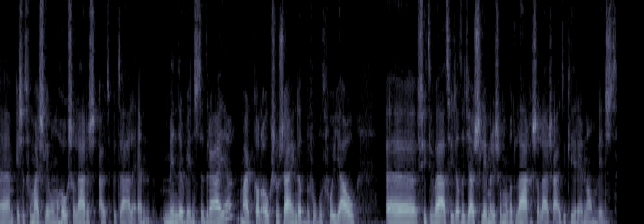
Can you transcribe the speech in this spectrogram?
Um, is het voor mij slim om een hoog salaris uit te betalen en minder winst te draaien. Maar het kan ook zo zijn dat bijvoorbeeld voor jouw uh, situatie... dat het juist slimmer is om een wat lager salaris uit te keren en dan winst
